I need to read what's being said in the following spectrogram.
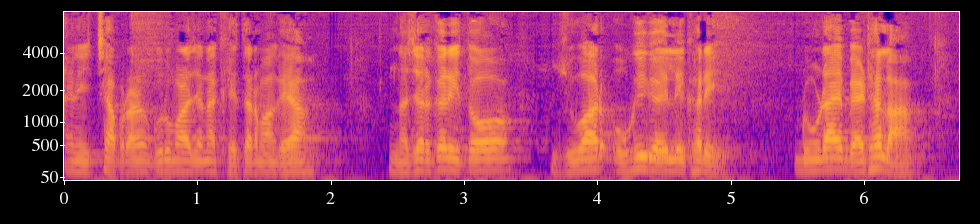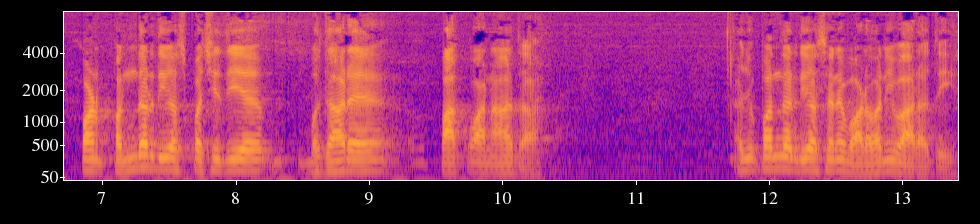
એની ઈચ્છા પ્રમાણે ગુરુ મહારાજના ખેતરમાં ગયા. નજર કરી તો જુવાર ઉગી ગયેલી ખરી. ડૂંડાએ બેઠેલા, પણ પંદર દિવસ પછીથી એ વધારે પાકવાના હતા. હજુ પંદર દિવસ એને વાળવાની વાર હતી.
